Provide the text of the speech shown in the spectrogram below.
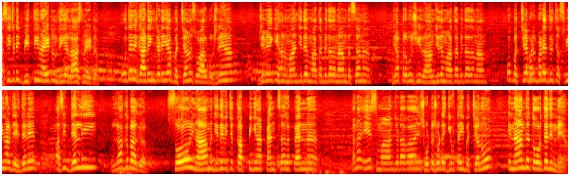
ਅਸੀਂ ਜਿਹੜੀ ਬੀਤੀ ਨਾਈਟ ਹੁੰਦੀ ਹੈ ਲਾਸਟ ਨਾਈਟ ਉਹਦੇ ਰਿਗਾਰਡਿੰਗ ਜਿਹੜੀ ਆ, ਬੱਚਿਆਂ ਨੂੰ ਸਵਾਲ ਪੁੱਛਦੇ ਆ। ਜਿਵੇਂ ਕਿ ਹਨੂਮਾਨ ਜੀ ਦੇ ਮਾਤਾ ਪਿਤਾ ਦਾ ਨਾਮ ਦੱਸਣ, ਜਾਂ ਪ੍ਰਭੂ ਸ਼੍ਰੀ ਰਾਮ ਜੀ ਦੇ ਮਾਤਾ ਪਿਤਾ ਦਾ ਨਾਮ, ਉਹ ਬੱਚੇ ਫਿਰ ਬੜੇ ਦਿਲਚਸਪੀ ਨਾਲ ਦੇਖਦੇ ਨੇ। ਅਸੀਂ ਡੇਲੀ ਲਗਭਗ 100 ਇਨਾਮ ਜਿਹਦੇ ਵਿੱਚ ਕਾਪੀਆਂ ਪੈਨਸਲ ਪੈਨ ਹਨਾ ਇਹ ਸਮਾਨ ਜਿਹੜਾ ਵਾ ਛੋਟੇ ਛੋਟੇ ਗਿਫਟ ਅਸੀਂ ਬੱਚਿਆਂ ਨੂੰ ਇਨਾਮ ਦੇ ਤੌਰ ਤੇ ਦਿੰਨੇ ਆ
